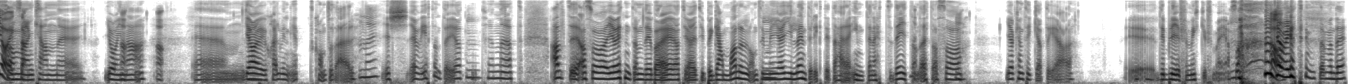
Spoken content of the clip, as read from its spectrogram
Ja, som man exakt. kan eh, joina. Ja, Ehm, jag har ju själv inget konto där. Nej. Jag, jag vet inte, jag Mm. känner att allt, är- alltså jag vet inte om det bara är att jag är typ gammal eller någonting, Mm. men jag gillar inte riktigt det här internetdejtandet. Alltså, Mm. jag kan tycka att det är eh, Mm. det blir för mycket för mig alltså. Mm. jag Ja. vet inte, men det,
